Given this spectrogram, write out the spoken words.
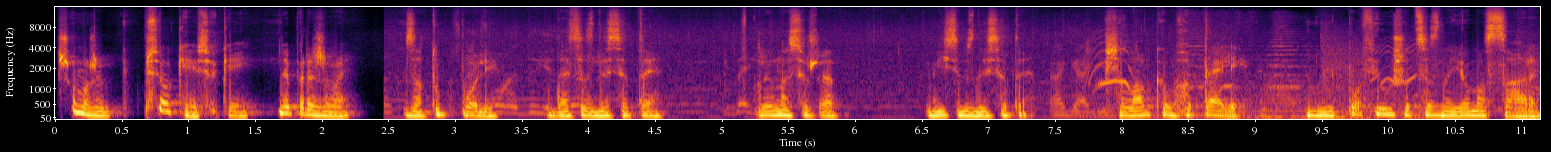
Що може? Все окей, все окей, не переживай. Затуп полі 10 з 10. Вплив на сюжет 8 з 10. Шалавка в готелі. Ну і пофігу, що це знайома Сари.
